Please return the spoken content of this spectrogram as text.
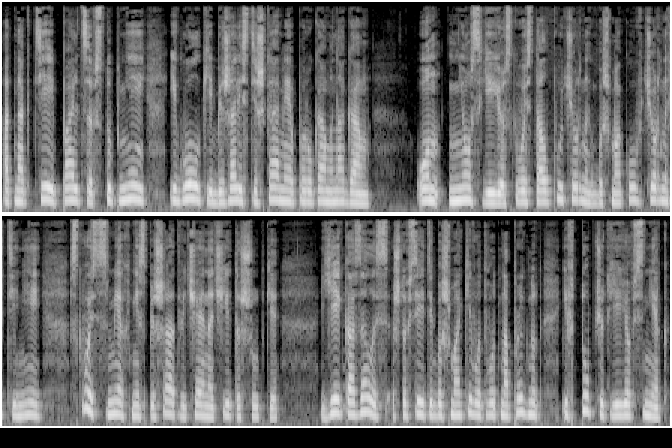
От ногтей, пальцев, ступней иголки бежали стежками по рукам и ногам. Он нес ее сквозь толпу черных башмаков, черных теней, сквозь смех, не спеша отвечая на чьи-то шутки. Ей казалось, что все эти башмаки вот-вот напрыгнут и втопчут ее в снег.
